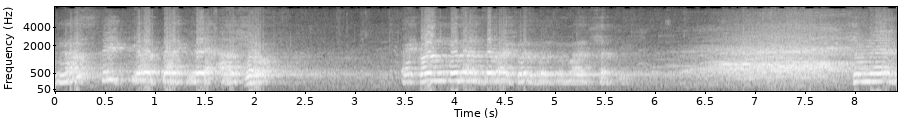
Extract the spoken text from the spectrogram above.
নাস্তিক কেউ থাকলে আসো। এখন মোনাজারা করব তোমার সাথে। শুনেন,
